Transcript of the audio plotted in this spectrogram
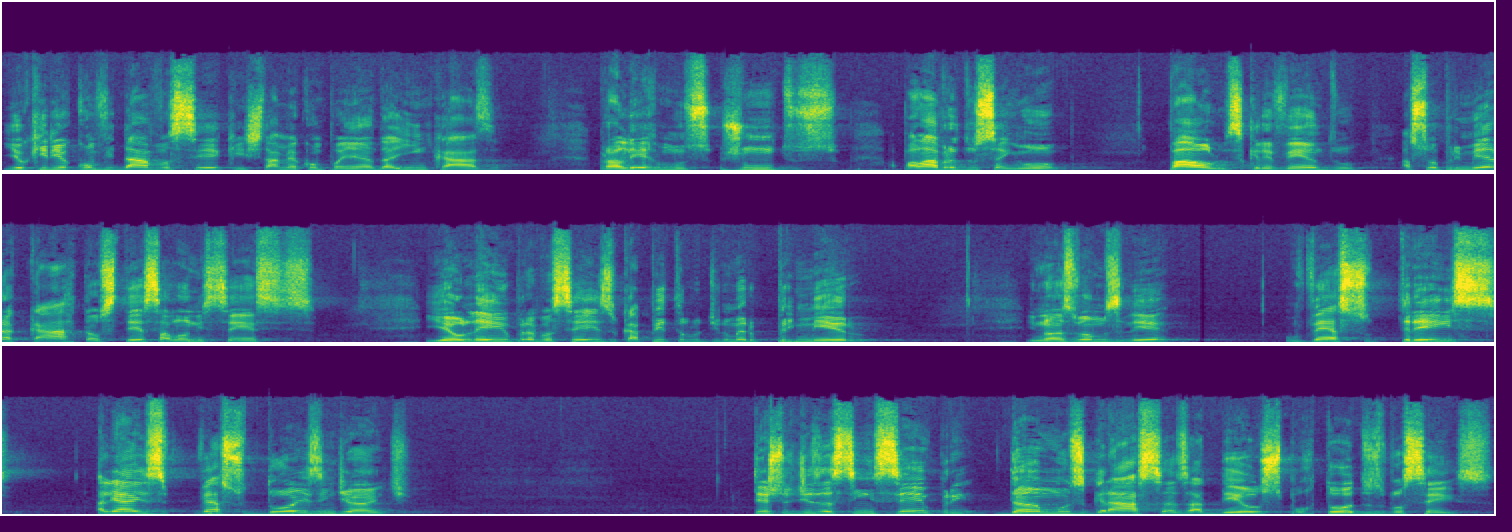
E eu queria convidar você que está me acompanhando aí em casa, para lermos juntos a palavra do Senhor. Paulo escrevendo a sua primeira carta aos Tessalonicenses. E eu leio para vocês o capítulo de número 1. E nós vamos ler o verso 3, aliás, verso 2 em diante. O texto diz assim: Sempre damos graças a Deus por todos vocês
